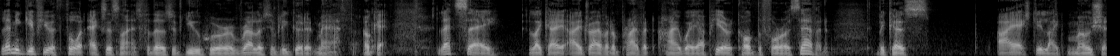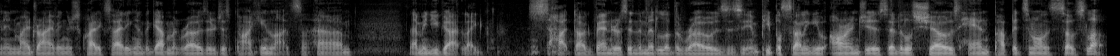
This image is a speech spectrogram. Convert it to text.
Let me give you a thought exercise for those of you who are relatively good at math. Okay, let's say, like I, I drive on a private highway up here called the 407 because I actually like motion in my driving, which is quite exciting. And the government roads are just parking lots. Um, I mean, you got like hot dog vendors in the middle of the roads, and people selling you oranges, little shows, hand puppets, and all this. So slow.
